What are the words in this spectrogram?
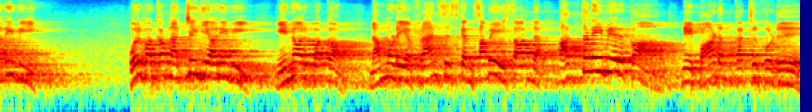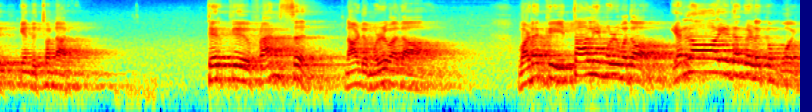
அறிவி. ஒரு பக்கம் நற்செய்தி அறிவி இன்னொரு பக்கம் நம்முடைய பிரான்சிஸ்கன் சபையை சார்ந்த அத்தனை பேருக்கும் நீ பாடம் கற்றுக்கொடு என்று சொன்னார். தெற்கு பிரான்ஸ் நாடு முழுவதா? வடக்கு இத்தாலி முழுவதும் எல்லா இடங்களுக்கும் போய்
